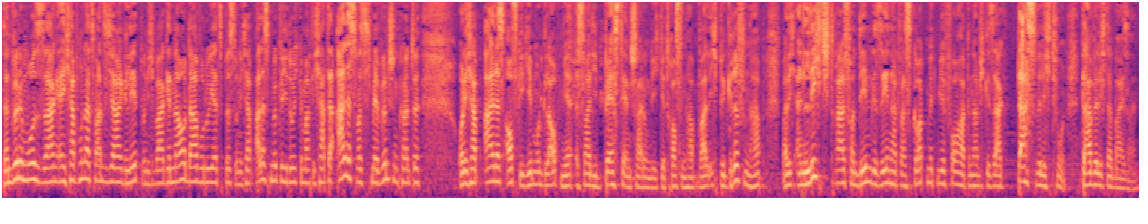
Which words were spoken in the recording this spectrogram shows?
dann würde Mose sagen, ey, ich habe 120 Jahre gelebt und ich war genau da, wo du jetzt bist und ich habe alles Mögliche durchgemacht. Ich hatte alles, was ich mir wünschen könnte und ich habe all das aufgegeben und glaub mir, es war die beste Entscheidung, die ich getroffen habe, weil ich begriffen habe, weil ich einen Lichtstrahl von dem gesehen hat, was Gott mit mir vorhat. Dann habe ich gesagt, das will ich tun, da will ich dabei sein.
